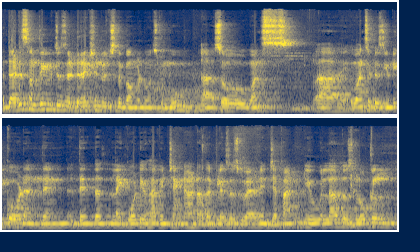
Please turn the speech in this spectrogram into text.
that is something which is a direction which the government wants to move. Uh, so once. Uh, once it is Unicode, and then then the, like what you have in China and other places, where in Japan you will have those local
